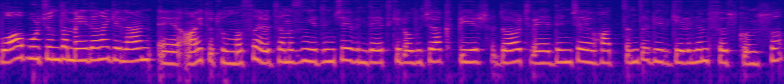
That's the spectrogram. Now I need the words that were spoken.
Boğa burcunda meydana gelen e, ay tutulması haritanızın 7. evinde etkili olacak. 1, 4 ve 7. ev hattında bir gerilim söz konusu.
